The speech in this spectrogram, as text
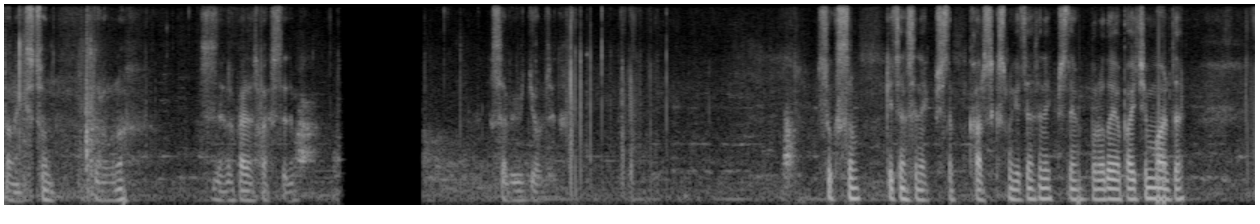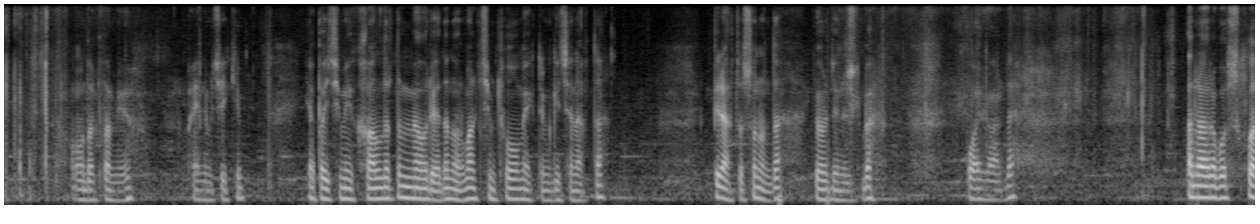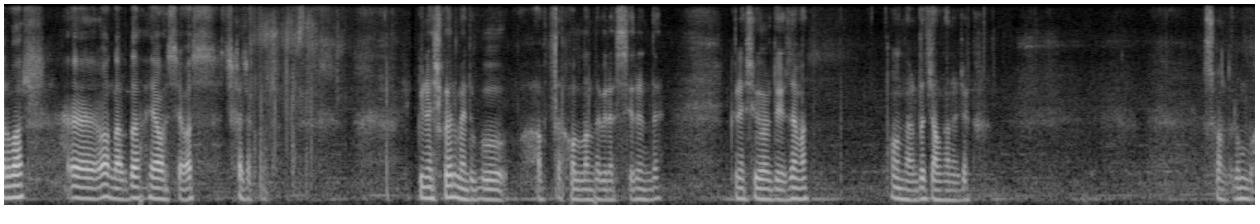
sonraki son durumunu sizlerle paylaşmak istedim. Kısa bir video olacak. Su kısım geçen sene ekmiştim. Karşı kısmı geçen sene ekmiştim. Burada yapay çim vardı. Odaklamıyor. Beynimi çekeyim. Yapay çimi kaldırdım ve oraya da normal çim tohumu ektim geçen hafta. Bir hafta sonunda gördüğünüz gibi boy verdi. Ara ara boşluklar var. Ee, onlar da yavaş yavaş çıkacaklar. Güneş görmedi bu hafta. Hollanda biraz serinde. Güneşi gördüğü zaman onlar da canlanacak. Son durum bu.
